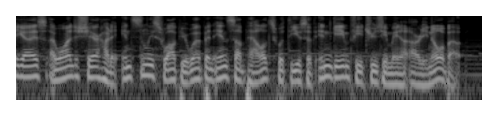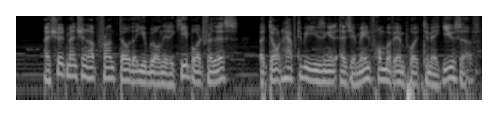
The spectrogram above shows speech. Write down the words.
Hey guys, I wanted to share how to instantly swap your weapon and sub palettes with the use of in-game features you may not already know about. I should mention up front though that you will need a keyboard for this, but don't have to be using it as your main form of input to make use of.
